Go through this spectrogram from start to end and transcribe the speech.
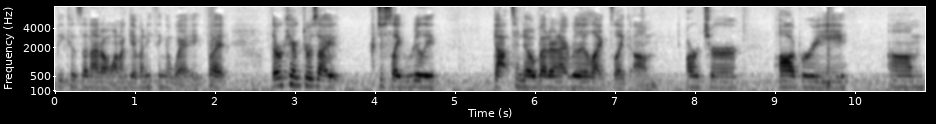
because then i don't want to give anything away but there were characters i just like really got to know better and i really liked like um, archer aubrey um,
